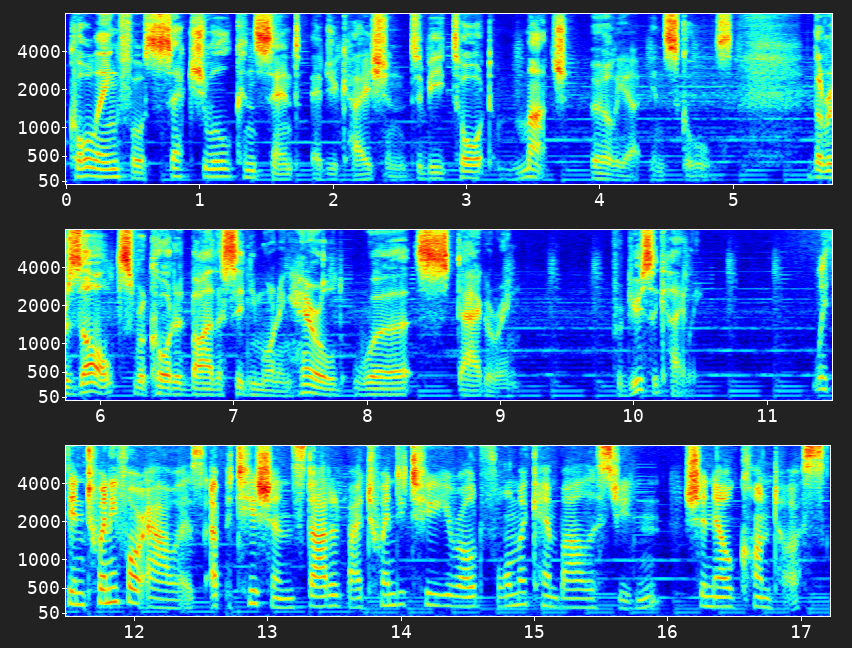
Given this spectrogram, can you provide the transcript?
calling for sexual consent education to be taught much earlier in schools. The results, recorded by the Sydney Morning Herald, were staggering. Producer Kaylee. Within 24 hours, a petition started by 22 year old former Kambala student Chanel Contos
